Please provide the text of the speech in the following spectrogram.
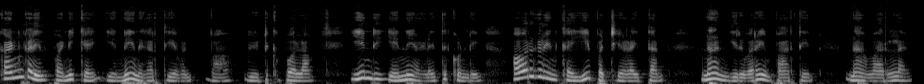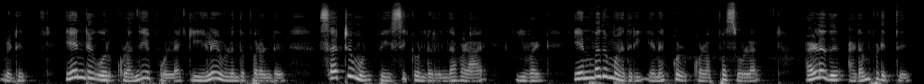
கண்களில் பணிக்க என்னை நகர்த்தியவன். வா வீட்டுக்கு போலாம் என்று என்னை அழைத்து கொண்டே அவர்களின் கையை பற்றி அழைத்தான். நான் இருவரையும் பார்த்தேன். நான் வரல விடு என்று ஒரு குழந்தையைப் போல கீழே விழுந்து புரண்டு சற்று முன் பேசிக் கொண்டிருந்தவளாய் இவள் என்பது மாதிரி எனக்குள் குழப்ப சூழல். அழுது அடம்பிடித்து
